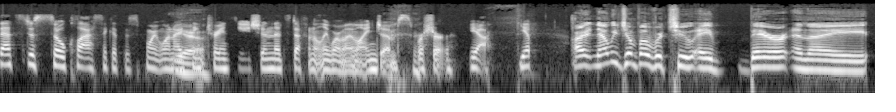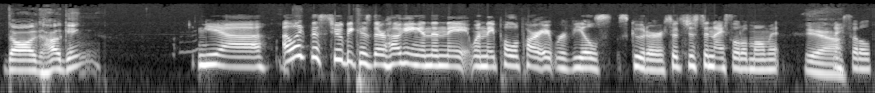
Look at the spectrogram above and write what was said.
that's just so classic at this point. When I think train station, that's definitely where my mind jumps for sure. Yeah. Yep. All right, now we jump over to a bear and a dog hugging. Yeah, I like this too because they're hugging, and then they when they pull apart, it reveals Scooter. So it's just a nice little moment. Yeah. Nice little,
